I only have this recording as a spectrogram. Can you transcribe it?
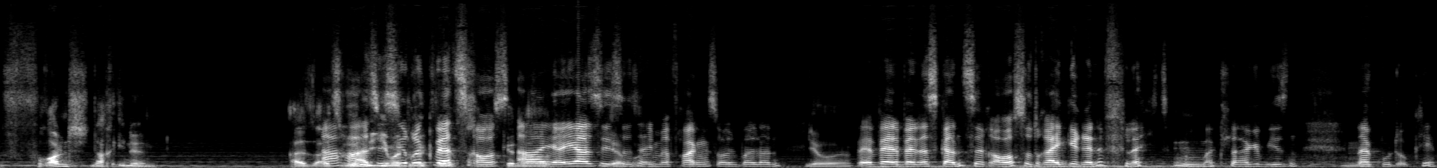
Front nach innen. Also als Aha, würde also jemand sie rückwärts raus. Genau. Ah, ja, ja, siehst du, das hätte ich mal fragen sollen, weil dann wäre wär, das Ganze raus und reingerannt vielleicht Mhm. mal klar gewesen. Mhm. Na gut, okay.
